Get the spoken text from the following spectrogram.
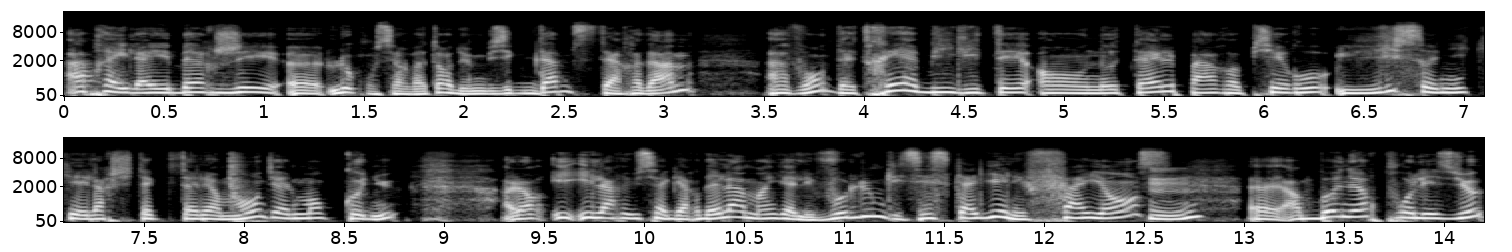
Après, il a hébergé euh, le conservatoire de musique d'Amsterdam avant d'être réhabilité en hôtel par Piero Lissoni, qui est l'architecte italien mondialement connu. Alors, il, a réussi à garder l'âme. hein. Il y a les volumes, les escaliers, les faïences. Mhm. Euh, un bonheur pour les yeux,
